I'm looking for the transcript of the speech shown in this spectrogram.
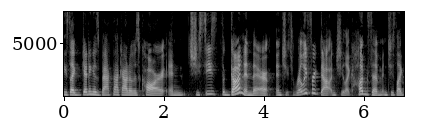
he's like getting his backpack out of his car and she sees the gun in there and she's really freaked out and she like hugs him and she's like,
